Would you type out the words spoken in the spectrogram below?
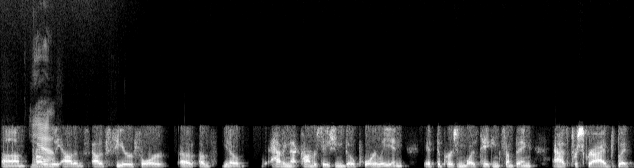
Um, yeah. Probably out of out of fear for uh, of you know having that conversation go poorly and if the person was taking something as prescribed. But,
